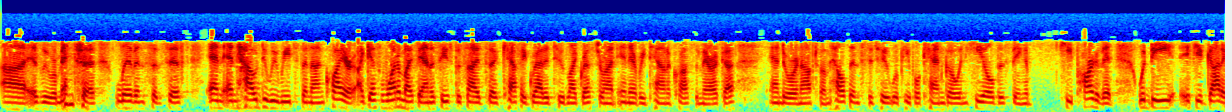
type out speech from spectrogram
uh, as we were meant to live and subsist. And, and how do we reach the non-choir? I guess one of my fantasies, besides a Cafe Gratitude-like restaurant in every town across America, and or an Optimum Health Institute where people can go and heal, this being a key part of it, would be if you got a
